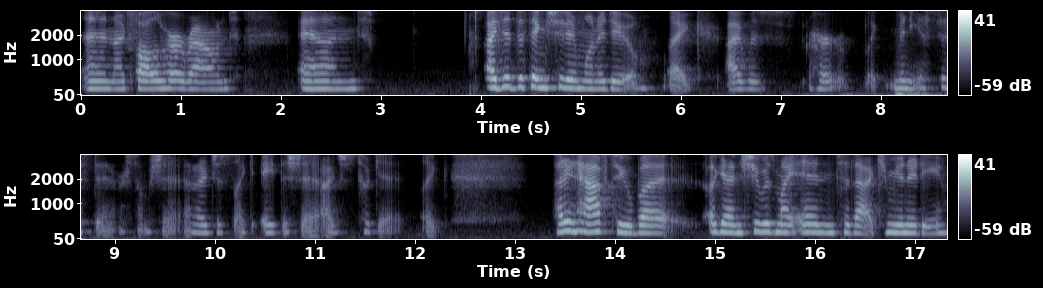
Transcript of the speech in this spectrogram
and I'd follow her around and I did the things she didn't want to do. Like I was her like mini assistant or some shit and I just like ate the shit. I just took it. Like I didn't have to, but again, she was my in to that community.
